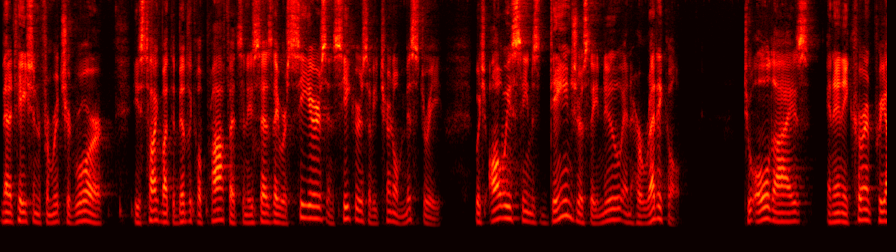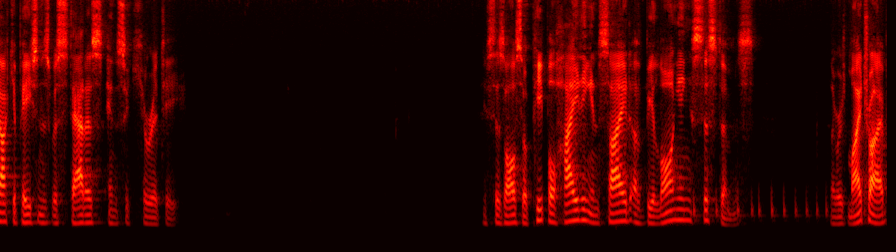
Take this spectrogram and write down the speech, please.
meditation from Richard Rohr, he's talking about the biblical prophets, and he says they were seers and seekers of eternal mystery, which always seems dangerously new and heretical to old eyes and any current preoccupations with status and security. He says also, people hiding inside of belonging systems. In other words, my tribe,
